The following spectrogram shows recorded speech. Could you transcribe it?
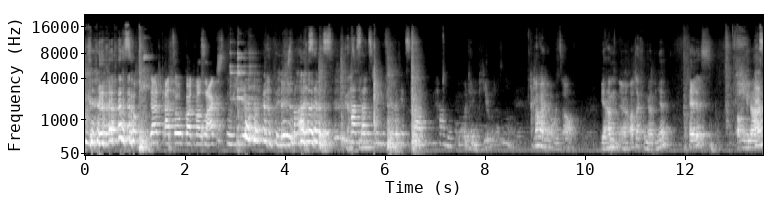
Der hat gerade so, oh Gott, was sagst du hier? Das macht alles. Passt alles zu dem Gefühl, was ich jetzt da habe. Wollt ihr ein Bier oder so? Ich mache euch auch eins auf. Wir haben äh, Otterkringer Bier, helles, original,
